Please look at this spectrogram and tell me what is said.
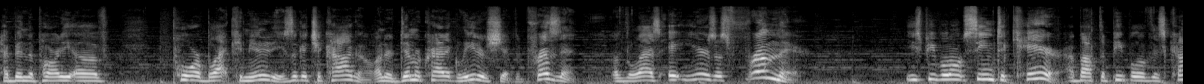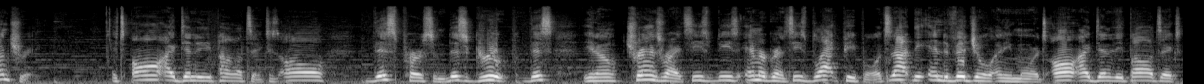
have been the party of poor black communities. Look at Chicago under Democratic leadership. The president of the last eight years is from there. These people don't seem to care about the people of this country. It's all identity politics. It's all this person, this group, this, you know, trans rights, these these immigrants, these black people. It's not the individual anymore. It's all identity politics.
